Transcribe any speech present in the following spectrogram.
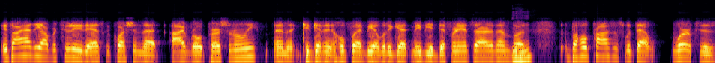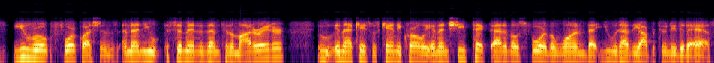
if I had the opportunity to ask a question that I wrote personally and could get it, hopefully I'd be able to get maybe a different answer out of them. But mm-hmm. the whole process with that works is you wrote four questions and then you submitted them to the moderator, who in that case was Candy Crowley, and then she picked out of those four the one that you would have the opportunity to ask.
